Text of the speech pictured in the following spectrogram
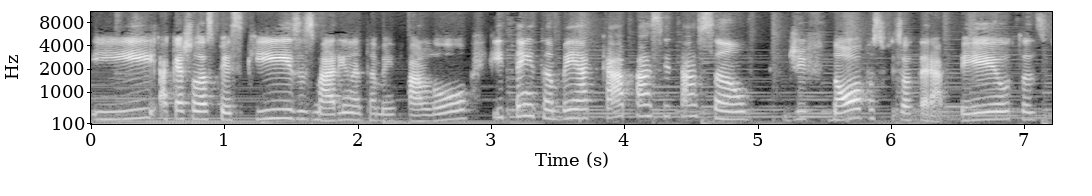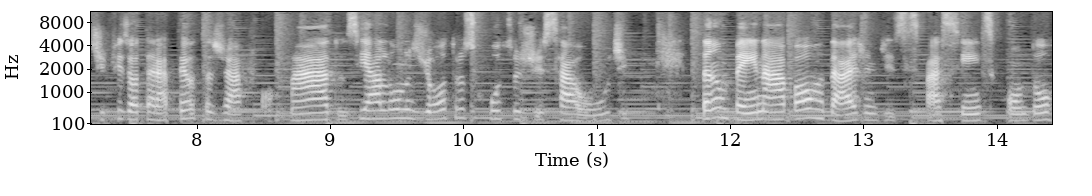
E a questão das pesquisas, Marina também falou, e tem também a capacitação de novos fisioterapeutas, de fisioterapeutas já formados e alunos de outros cursos de saúde, também na abordagem desses pacientes com dor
